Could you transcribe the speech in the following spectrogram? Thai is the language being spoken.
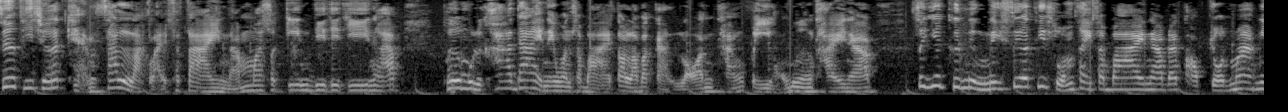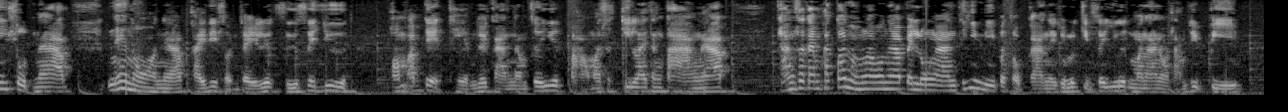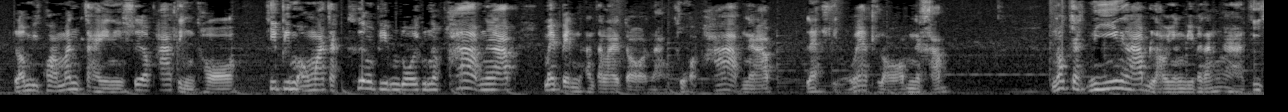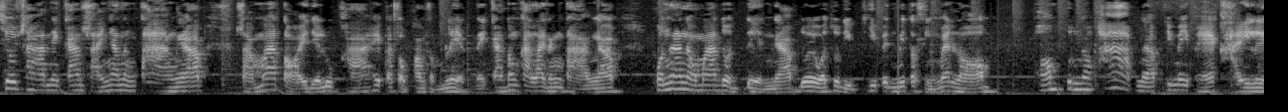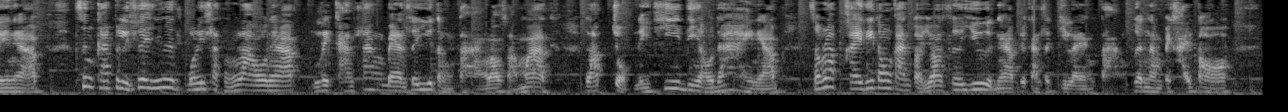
เสื้อทีเชิ้ตแขนสั้นหลากหลายสไตล์นำมาสกรีน DTG นะครับ เพิ่มมูลค่าได้ในวันสบายต้อนรับอากาศร้อนทั้งปีของเมืองไทยนะครับเสื้อยืดคือหนึ่งในเสื้อที่สวมใส่สบายนะครับและตอบโจทย์มากที่สุดนะครับ แน่นอนนะครับใครที่สนใจเลือกซื้อเสื้อยืด พร้อมอัปเดตเทรนด์ด้วยการนำเสื้อยืดเปล่ามาสกรีนลายต่างๆนะครับทางสแตมป์คัตตอนของเรานะครับเป็นโรงงานที่มีประสบการณ์ในธุรกิจเสื้อยืดมานานกว่า 30 ปี เรามีความมั่นใจในเสื้อผ้าสิ่งทอ ที่พิมพ์ออกมาจากเครื่องพิมพ์โดยคุณภาพนะครับ ไม่เป็นอันตรายต่อหนังสุขภาพนะครับ และสิ่งแวดล้อมนะครับ นอกจากนี้นะครับเรายังมีพนักงานที่เชี่ยวชาญในการสายงานต่างๆนะครับ สามารถต่อไอเดียลูกค้าให้ประสบความสำเร็จในการต้องการลายต่างๆนะครับ ผลงานออกมาโดดเด่นนะครับด้วยวัตถุดิบที่เป็นมิตรต่อสิ่งแวดล้อม พร้อมคุณภาพนะครับที่ไม่แพ้ใครเลยนะครับ ซึ่งการผลิตเสื้อยืดบริษัทของเรานะครับในการสร้างแบรนด์เสื้อยืดต่างๆ เราสามารถรับจบในที่เดียวได้นะครับสำหรับใครที่ต้องการต่อยอดเสื้อยืดนะครับด้วยการสกรีนลายต่างๆ เพื่อนำไปขายต่อ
